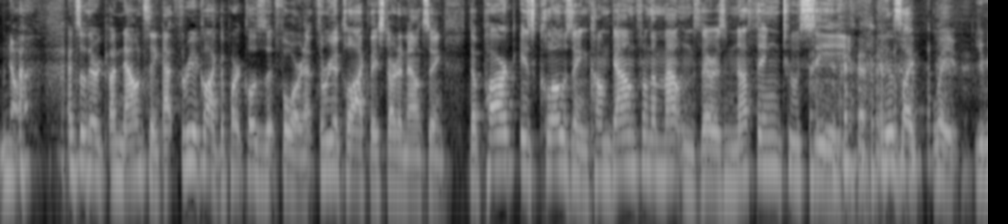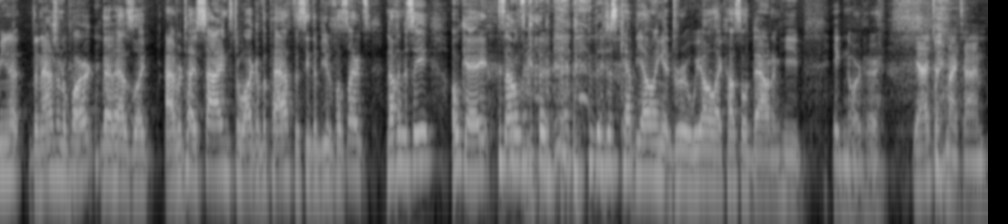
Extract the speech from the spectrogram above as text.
No. And so they're announcing at three o'clock. The park closes at four, and at three o'clock they start announcing the park is closing. Come down from the mountains. There is nothing to see. and it's like, wait, you mean the national park that has like advertised signs to walk up the path to see the beautiful sights? Nothing to see. Okay, sounds good. they just kept yelling at Drew. We all like hustled down, and he ignored her. Yeah, I took my time.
